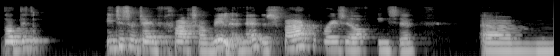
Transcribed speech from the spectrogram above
dat dit iets is wat jij graag zou willen, hè, dus vaker voor jezelf kiezen, ehm,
